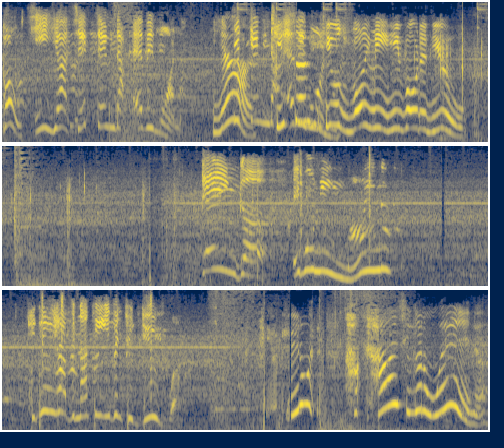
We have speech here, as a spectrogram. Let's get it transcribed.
Bo, see, yeah, six saving out everyone. Yeah. He that said he was voting me. He voted you. Dang, uh, they won't need mine. He didn't have nothing even to do. You don't. How, how is he gonna win?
